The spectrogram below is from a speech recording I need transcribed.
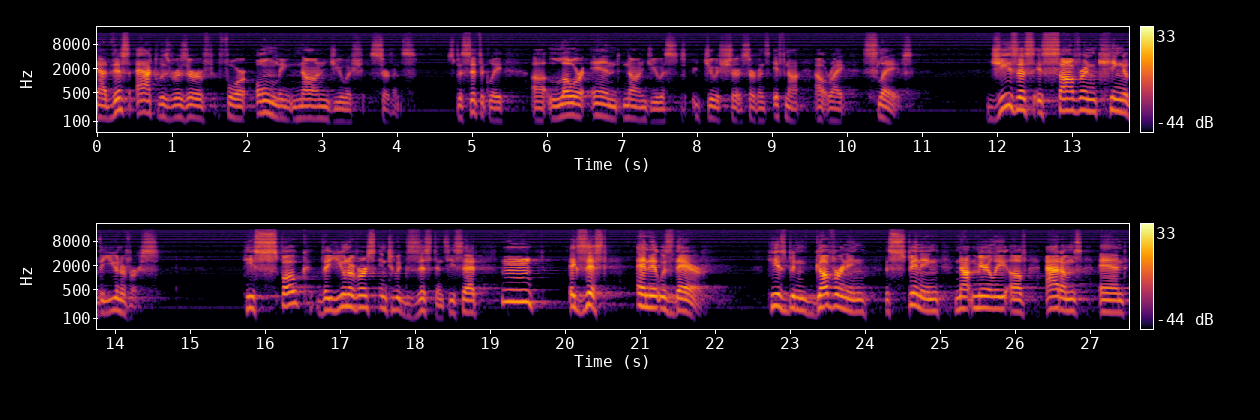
Now, this act was reserved for only non Jewish servants, specifically uh, lower end non Jewish servants, if not outright slaves. Jesus is sovereign king of the universe. He spoke the universe into existence. He said, hmm, exist, and it was there. He has been governing the spinning not merely of atoms and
